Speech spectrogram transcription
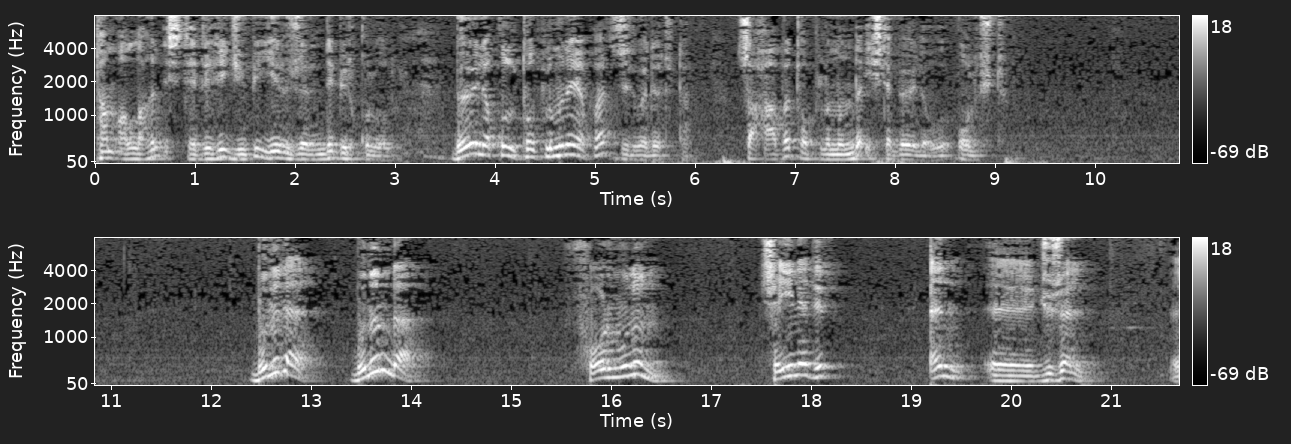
Tam Allah'ın istediği gibi yer üzerinde bir kul olur. Böyle kul toplumu ne yapar? Zirvede tutar. Sahabe toplumunda işte böyle oluştu. Bunu da bunun da formülün şeyi nedir? En e, güzel e,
